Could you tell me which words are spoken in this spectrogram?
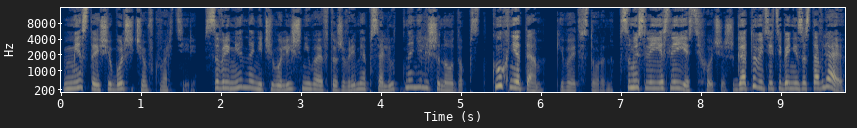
Места еще больше, чем в квартире. Современно, ничего лишнего и в то же время абсолютно не лишено удобств. «Кухня там!» — кивает в сторону. «В смысле, если есть хочешь. Готовить я тебя не заставляю.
